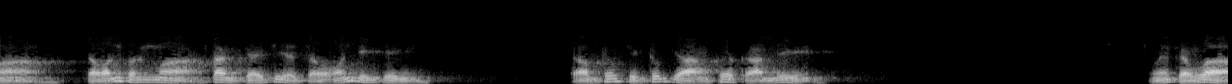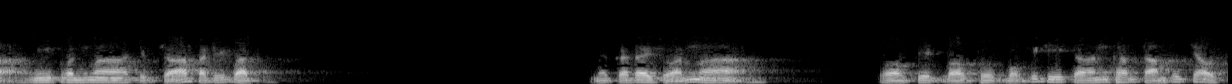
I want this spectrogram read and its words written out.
มาสอนคนมาตั้งใจที่จะสอนจริงๆทำทุกสิ่งทุกอย่างเพื่อการนี้ เหมือนกับว่ามีคนมาศึกษาปฏิบัติ แล้วก็ได้สอนมา บอกผิดบอกถูกบอกวิธีการทำตามพระเจ้าส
